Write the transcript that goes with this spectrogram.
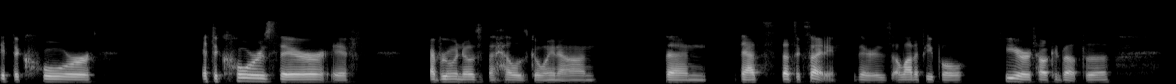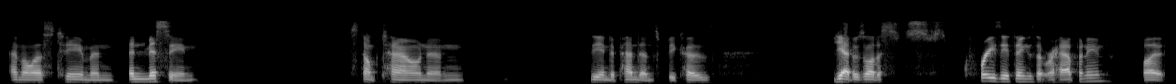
if the core if the core is there, if everyone knows what the hell is going on, then that's that's exciting. There's a lot of people here talking about the MLS team and and missing Stumptown and the Independence because yeah, there's a lot of s- crazy things that were happening, but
